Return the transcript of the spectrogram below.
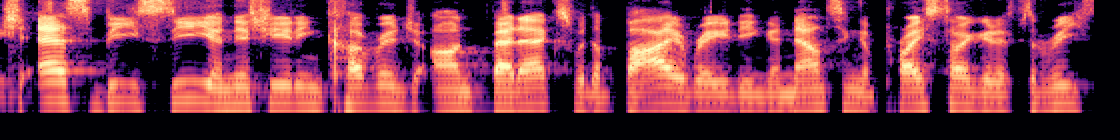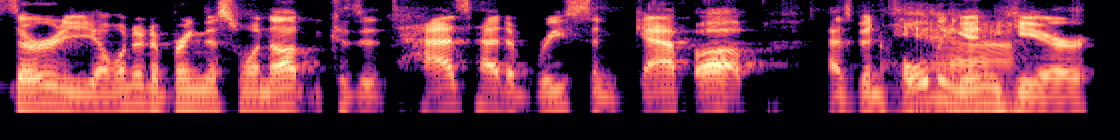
HSBC initiating coverage on FedEx with a buy rating, announcing a price target of 330. I wanted to bring this one up because it has had a recent gap up, has been holding in here,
